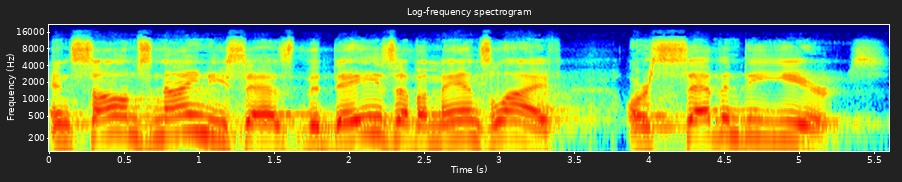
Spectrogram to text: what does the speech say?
And Psalms 90 says the days of a man's life are 70 years.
